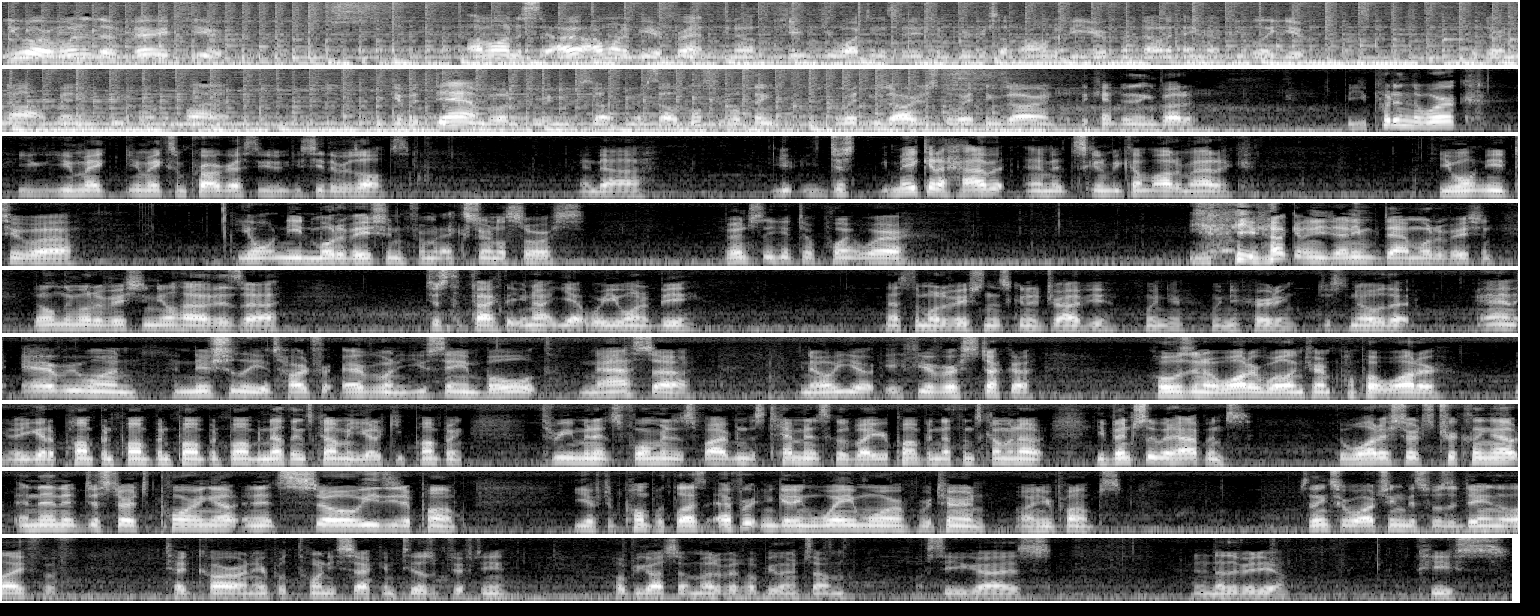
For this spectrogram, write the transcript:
You are one of the very few. I want to I, I want to be your friend. You know, if, you, are watching this video to improve yourself, I want to be your friend. I want to hang around people like you. Because there are not many people on the planet who give a damn about improving themselves. Most people think the way things are is just the way things are and they can't do anything about it. But you put in the work, you, you make you make some progress, you, you see the results. And uh, you, you just make it a habit and it's going to become automatic. You won't need to uh, you won't need motivation from an external source. Eventually you get to a point where you're not going to need any damn motivation. The only motivation you'll have is uh, just the fact that you're not yet where you want to be. That's the motivation that's going to drive you when you're when you're hurting. Just know that and everyone, initially, it's hard for everyone. Usain Bolt, NASA. You know, you, if you ever stuck a hose in a water well and try and pump out water, you know, you got to pump and pump and pump and pump and nothing's coming. You got to keep pumping. Three minutes, four minutes, five minutes, ten minutes goes by, you're pumping, nothing's coming out. Eventually, what happens? The water starts trickling out and then it just starts pouring out and it's so easy to pump. You have to pump with less effort and getting way more return on your pumps. So thanks for watching. This was a day in the life of Ted Carr on April 22nd, 2015. Hope you got something out of it. Hope you learned something. I'll see you guys in another video. Peace.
